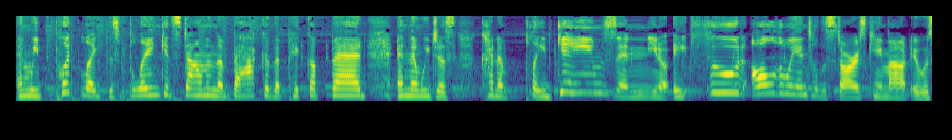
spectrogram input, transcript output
and we put like this blankets down in the back of the pickup bed and then we just kind of played games and, you know, ate food all the way until the stars came out. It was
